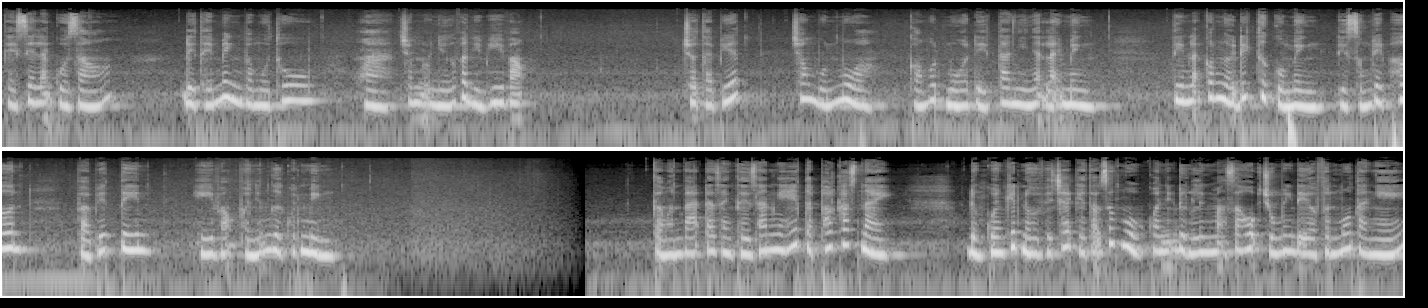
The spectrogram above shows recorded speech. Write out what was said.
cái xe lạnh của gió, để thấy mình vào mùa thu, hòa trong nỗi nhớ và niềm hy vọng. Cho ta biết, trong bốn mùa, có một mùa để ta nhìn nhận lại mình, tìm lại con người đích thực của mình để sống đẹp hơn và biết tin, hy vọng vào những người quanh mình. Cảm ơn bạn đã dành thời gian nghe hết tập podcast này. Đừng quên kết nối với trại cải tạo giấc ngủ qua những đường link mạng xã hội chúng mình để ở phần mô tả nhé.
